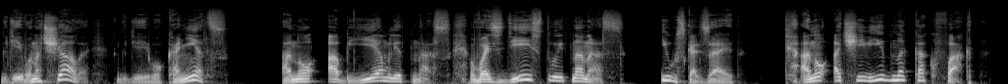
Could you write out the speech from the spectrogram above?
Где его начало? Где его конец? Оно объемлет нас, воздействует на нас и ускользает. Оно очевидно как факт,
